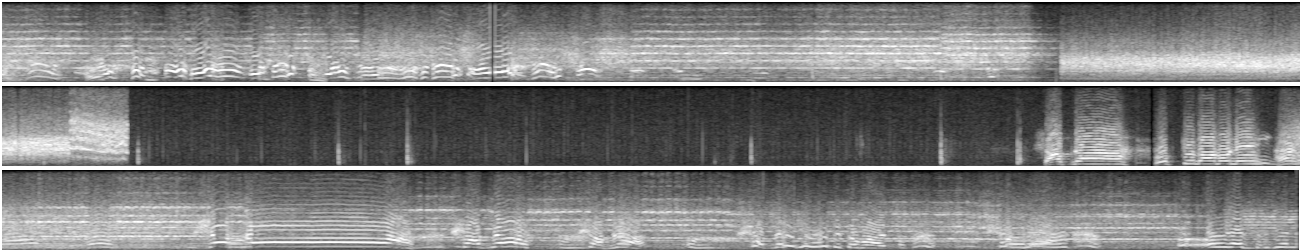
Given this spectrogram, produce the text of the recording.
Yeah. স্বপ্না মুক্তি মামনি। স্বপ্ন! স্বপ্ন! স্বপ্ন! স্বপ্ন কি হয়েছে তোমার? স্বপ্ন! দুজন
